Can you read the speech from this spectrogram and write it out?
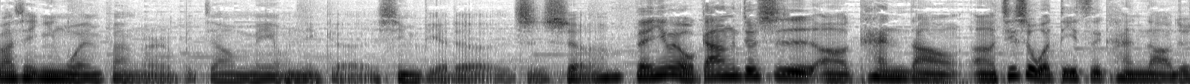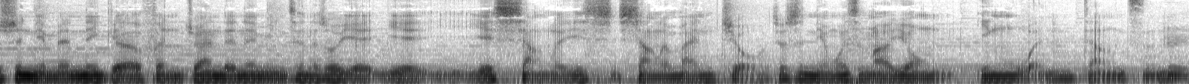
发现英文反而比较没有那个性别的直射。对，因为我刚刚就是呃看到呃，其实我第一次看到就是你们那个粉砖的那名称的时候也，也也想了一想了蛮久，就是你们为什么要用英文这样子？嗯。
